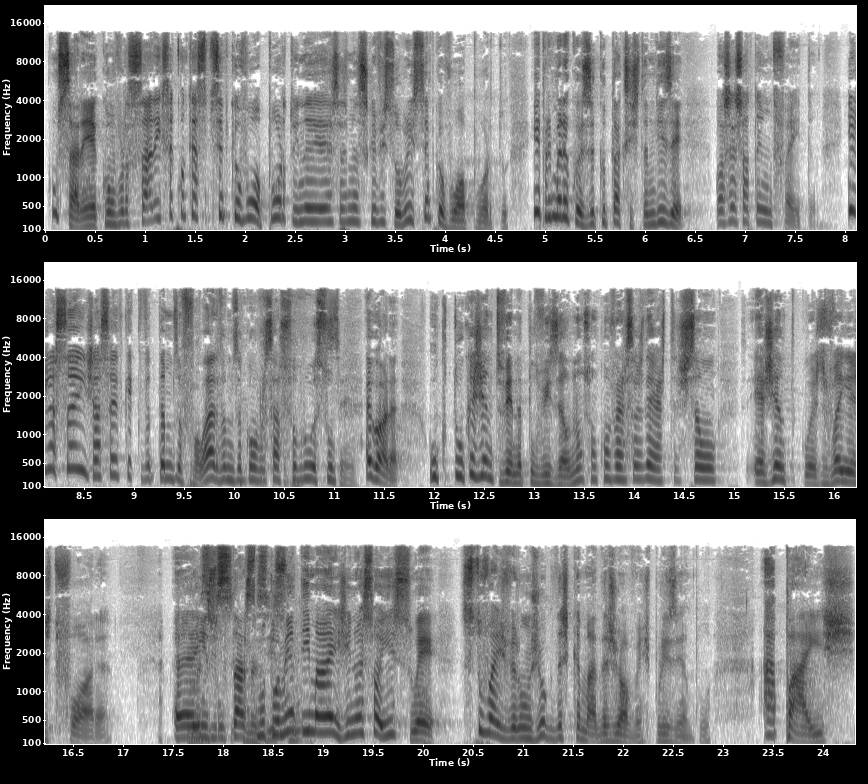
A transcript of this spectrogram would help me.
começarem a conversar. Isso acontece sempre que eu vou ao Porto, ainda esta semana escrevi sobre isso, sempre que eu vou ao Porto. E a primeira coisa que o taxista me diz é, você só tem um defeito. Eu já sei, já sei do que é que estamos a falar, vamos a conversar sobre o assunto. Agora, o que, tu- o que a gente vê na televisão não são conversas destas, são, é gente com as veias de fora a insultar-se mutuamente isso- e mais. E não é só isso, é, se tu vais ver um jogo das camadas jovens, por exemplo, há pais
